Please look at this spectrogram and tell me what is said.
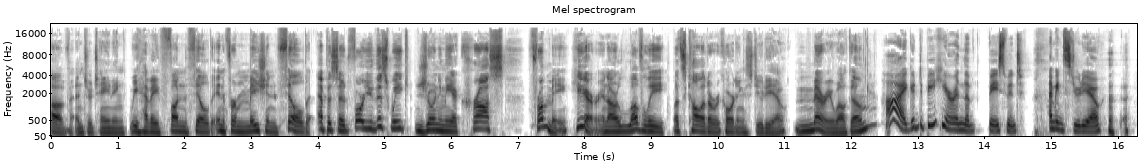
of entertaining. We have a fun-filled, information-filled episode for you this week. Joining me across from me here in our lovely, let's call it a recording studio. Meri, welcome. Hi, good to be here in the basement. I mean, studio.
